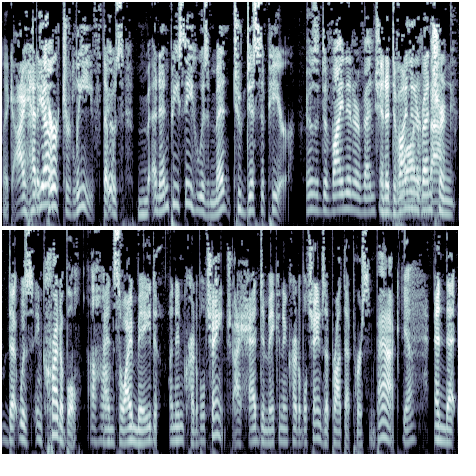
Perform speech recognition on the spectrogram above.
Like I had a Yeah. character leave that was an NPC who was meant to disappear. It was a divine intervention. And a divine intervention that was incredible. Uh-huh. And so I made an incredible change. I had to make an incredible change that brought that person back. Yeah. And that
